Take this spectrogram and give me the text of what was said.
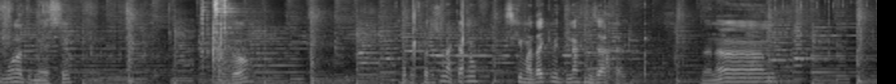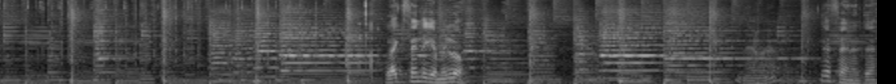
μόνο τη μέση. Εδώ. Και θα προσπαθήσω να κάνω σχηματάκι με την άχνη ζάχαρη. Δανάν. Λάκι φαίνεται για μιλό. Ναι, Δεν φαίνεται.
